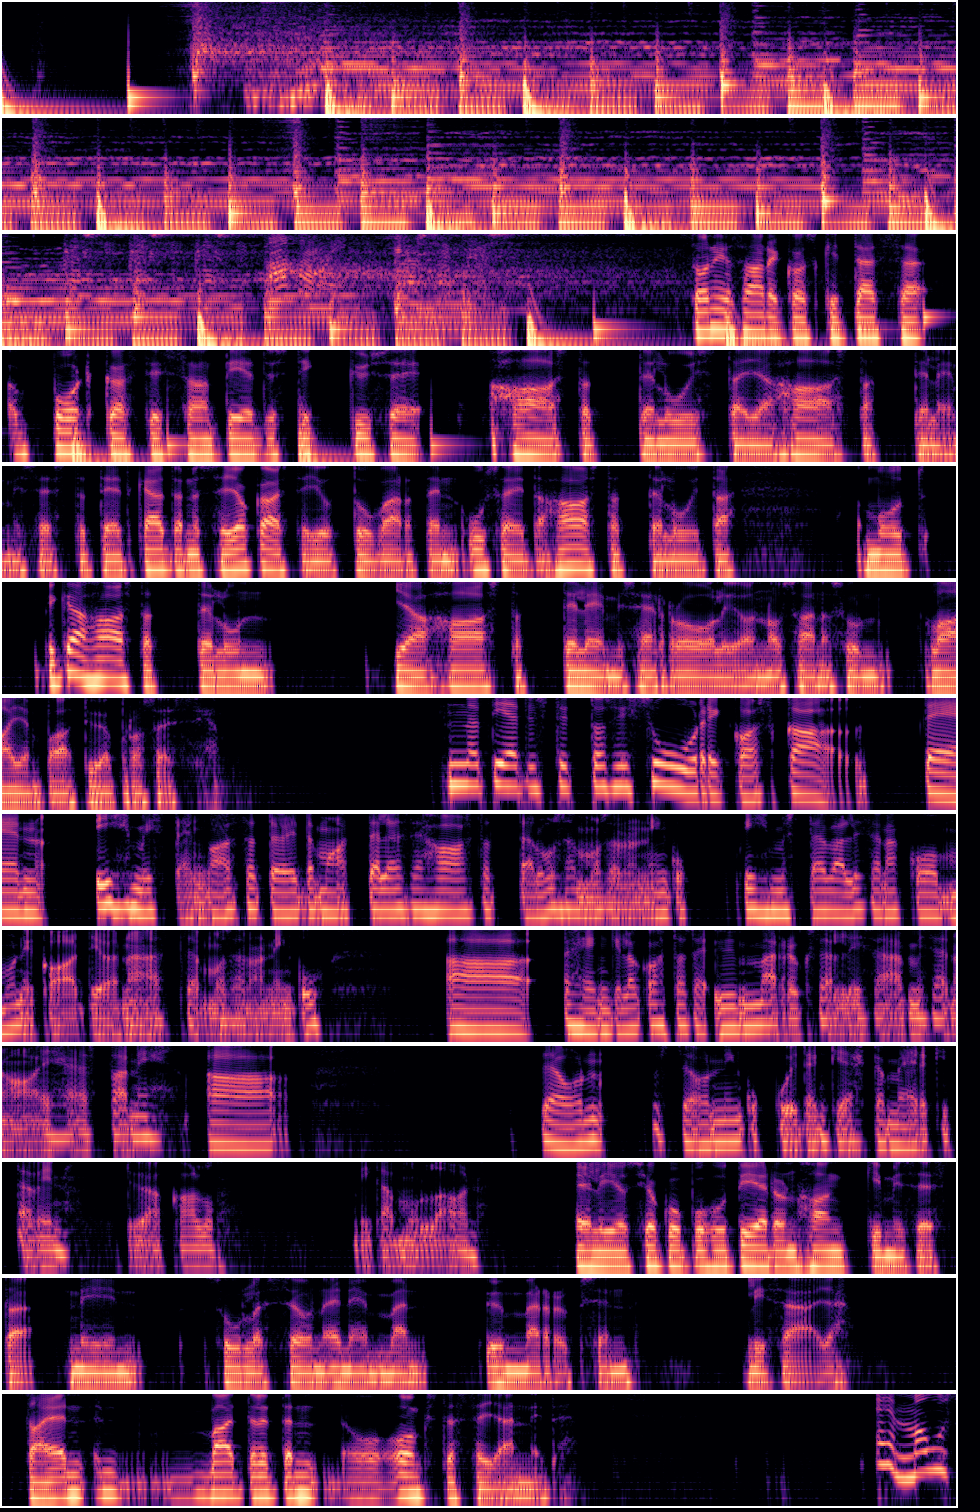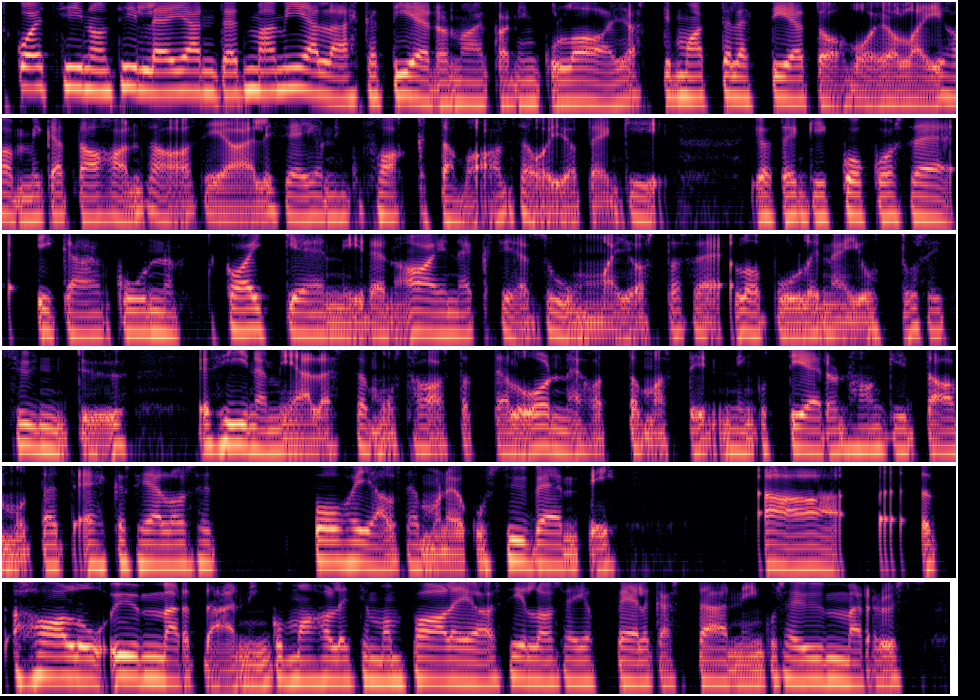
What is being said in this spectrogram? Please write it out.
Sonja Saarikoski, tässä podcastissa on tietysti kyse haastatteluista ja haastattelemisesta. Teet käytännössä jokaista juttua varten useita haastatteluita, mutta mikä haastattelun ja haastattelemisen rooli on osana sun laajempaa työprosessia? No tietysti tosi suuri, koska teen ihmisten kanssa töitä. Mä ajattelen se haastattelun semmoisena niin ihmisten välisenä kommunikaationa ja sitten semmoisena niin kuin, äh, henkilökohtaisen ymmärryksen lisäämisen aiheesta, niin äh, se on, se on niin kuin kuitenkin ehkä merkittävin työkalu, mikä mulla on. Eli jos joku puhuu tiedon hankkimisesta, niin sulle se on enemmän ymmärryksen lisääjä? Tai en, mä ajattelen, että onko tässä jännite? En mä usko, että siinä on silleen jännite, että mä miellä ehkä tiedon aika niin kuin laajasti. Mä ajattelen, että tietoa voi olla ihan mikä tahansa asia, eli se ei ole niin kuin fakta, vaan se on jotenkin, jotenkin koko se ikään kuin kaikkien niiden aineksien summa, josta se lopullinen juttu sitten syntyy. Ja siinä mielessä musta haastattelu on ehdottomasti niin kuin tiedon hankintaa, mutta että ehkä siellä on se pohjalla semmoinen joku syvempi ää, halu ymmärtää niin kuin mahdollisimman paljon. Silloin se ei ole pelkästään niin kuin se ymmärrys –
